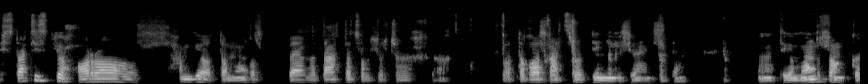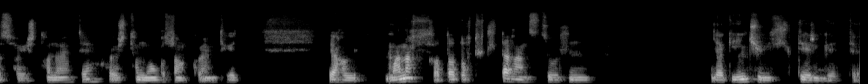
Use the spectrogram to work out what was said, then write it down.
статистикийн хороо бол хамгийн одоо Монголд байгаа дата цуглуулж байгаа одоо гол газруудын нэг л байна л да. Тэгээ Монгол онкоос хоёр дахь нь байна тий. Хоёр дахь нь Монгол онко байна. Тэгээд яг манайх одоо дутагдaltaй ганц зүйл нь яг энэ чиглэл дээр ингээд э,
